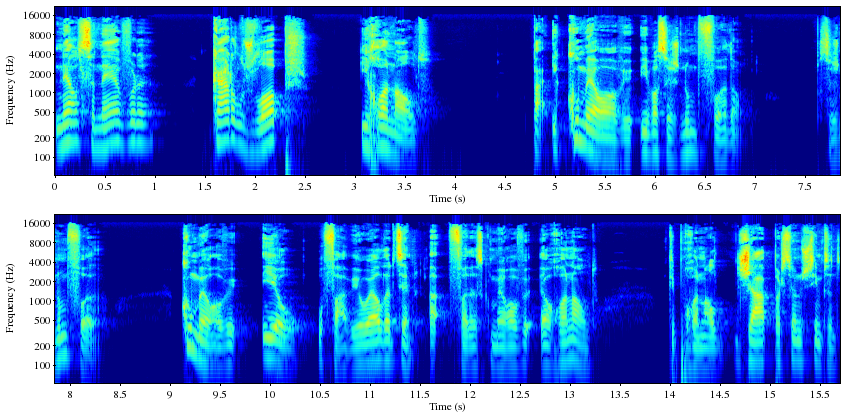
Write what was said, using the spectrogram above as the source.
Nelson Évora, Carlos Lopes e Ronaldo. Pá, e como é óbvio, e vocês não me fodam, vocês não me fodam, como é óbvio, eu, o Fábio e o Helder sempre, ah, foda-se, como é óbvio, é o Ronaldo. Tipo, o Ronaldo já apareceu nos Simpsons.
